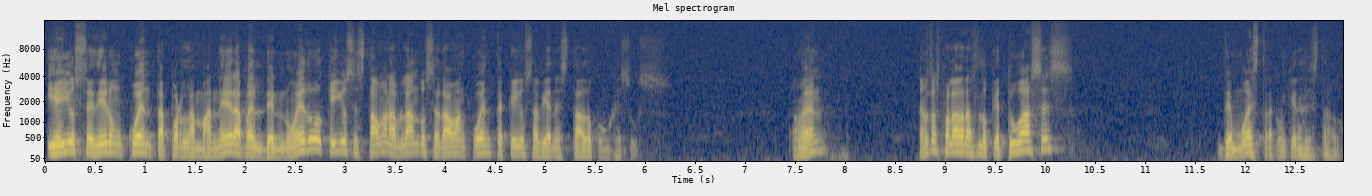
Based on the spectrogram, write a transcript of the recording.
Y ellos se dieron cuenta por la manera, el denuedo que ellos estaban hablando, se daban cuenta que ellos habían estado con Jesús. Amén. En otras palabras, lo que tú haces demuestra con quién has estado.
